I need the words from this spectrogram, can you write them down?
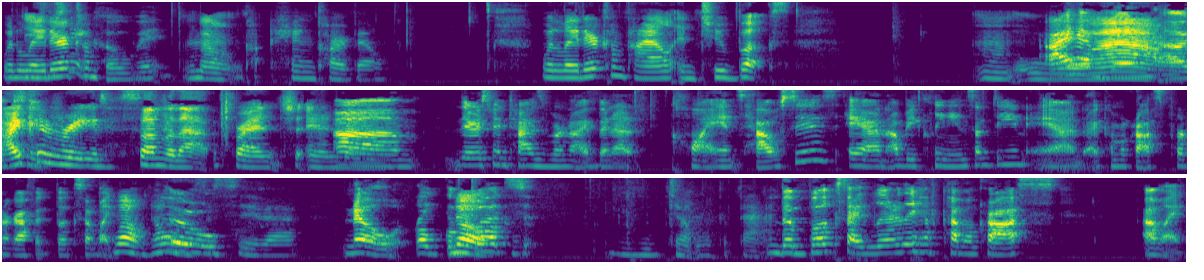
would Did later com- COVID. no, Hancarville. Would later compile in two books. Mm, I have been, wow. uh, I can read some of that French and um, Um, there's been times when I've been at clients' houses and I'll be cleaning something and I come across pornographic books. I'm like, well, no one wants to see that. no, like the No. books, Don't look at that. the books I literally have come across. I'm like,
